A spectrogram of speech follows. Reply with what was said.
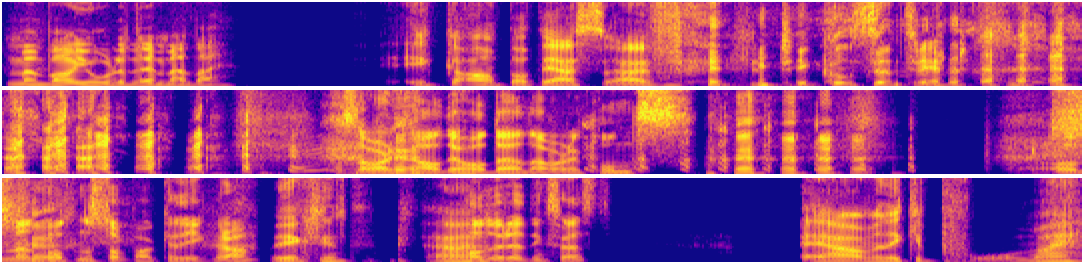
Men hva gjorde det med deg? Ikke annet at jeg er veldig konsentrert. Så da var det ikke ADHD, da var det kons. Men båten stoppa ikke, det gikk bra? Det gikk fint. Hadde du redningsvest? Ja, men ikke på meg.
